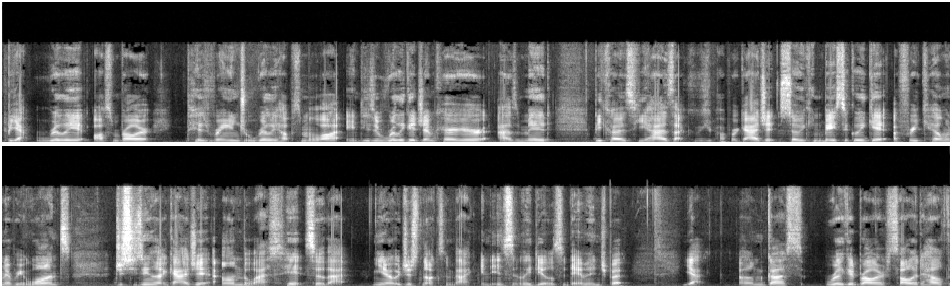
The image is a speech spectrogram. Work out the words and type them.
But yeah, really awesome brawler his range really helps him a lot, and he's a really good gem carrier as a mid because he has that Kooky Popper gadget, so he can basically get a free kill whenever he wants, just using that gadget on the last hit, so that you know it just knocks him back and instantly deals the damage. But yeah, um, Gus, really good brawler, solid health,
